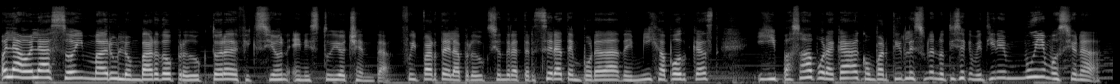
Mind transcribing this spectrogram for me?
Hola, hola, soy Maru Lombardo, productora de ficción en Estudio 80. Fui parte de la producción de la tercera temporada de Mija Podcast y pasaba por acá a compartirles una noticia que me tiene muy emocionada.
